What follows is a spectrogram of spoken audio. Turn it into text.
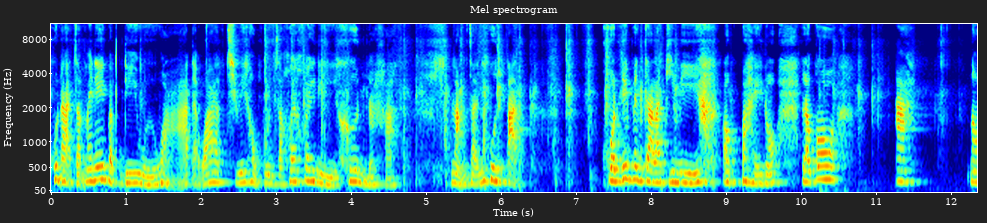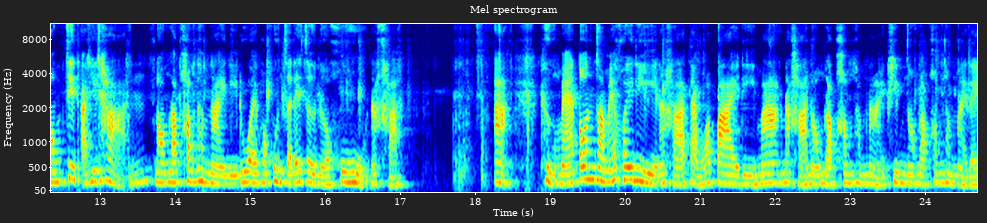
คุณอาจจะไม่ได้แบบดีหวือหวา แต่ว่าชีวิตของคุณจะค่อยๆดีขึ้นนะคะ หลังจากที่คุณตัดคนที่เป็นการากินีออกไปเนาะแล้วก็อะ น้อมจิตอธิษฐาน น้อมรับคำทำนายนี้ด้วย เพราะคุณจะได้เจอเนื้อคู่นะคะอะถึงแม้ต้นจะไม่ค่อยดีนะคะ แต่ว่าปลายดีมากนะคะ น้อมรับคำทำนายพิมพ์น้อมรับคำทำนายได้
